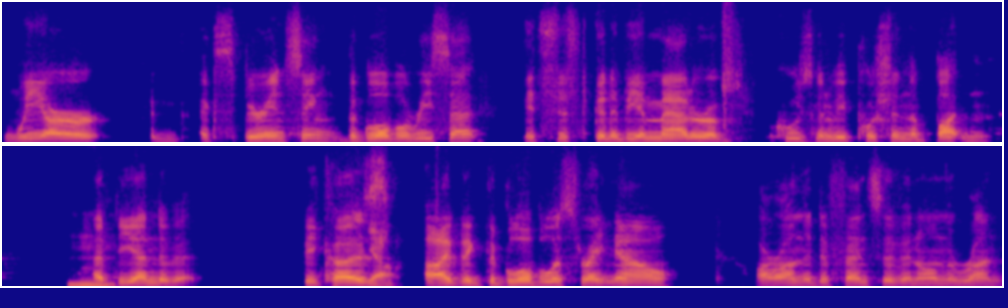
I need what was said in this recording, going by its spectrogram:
we are experiencing the global reset. It's just going to be a matter of who's going to be pushing the button mm. at the end of it, because yeah. I think the globalists right now are on the defensive and on the run.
